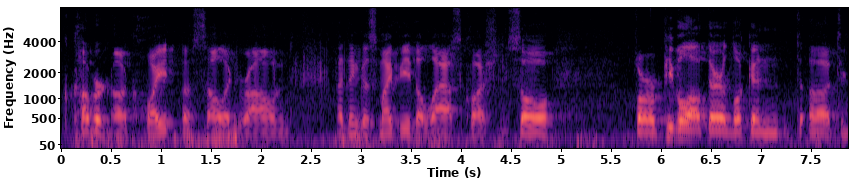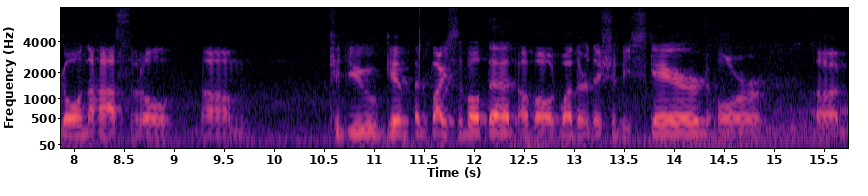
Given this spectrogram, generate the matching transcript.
covered uh, quite a solid ground. I think this might be the last question. So, for people out there looking uh, to go in the hospital, um, could you give advice about that? About whether they should be scared or um,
